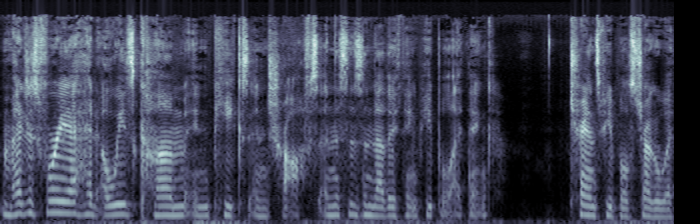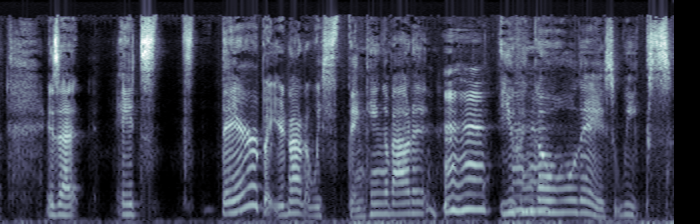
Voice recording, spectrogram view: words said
My dysphoria had always come in peaks and troughs. And this is another thing people, I think, trans people struggle with, is that it's there, but you're not always thinking about it. Mm-hmm. You can go whole days, weeks,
